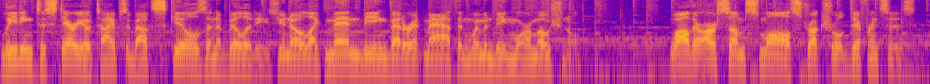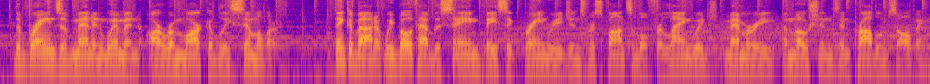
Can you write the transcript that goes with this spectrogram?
leading to stereotypes about skills and abilities, you know like men being better at math and women being more emotional. While there are some small structural differences, the brains of men and women are remarkably similar. Think about it, we both have the same basic brain regions responsible for language, memory, emotions, and problem solving.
